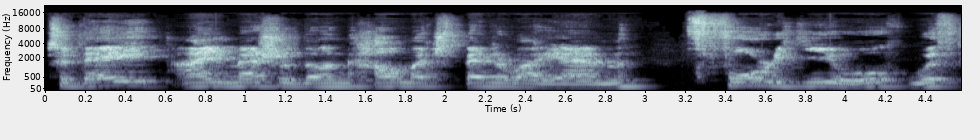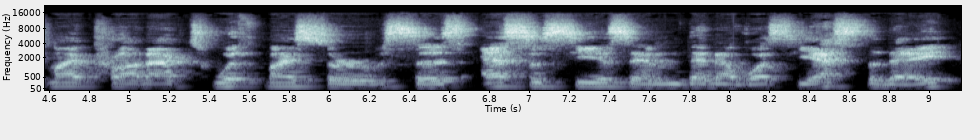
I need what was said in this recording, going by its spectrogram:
Today, I'm measured on how much better I am for you with my products, with my services as a CSM than I was yesterday.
